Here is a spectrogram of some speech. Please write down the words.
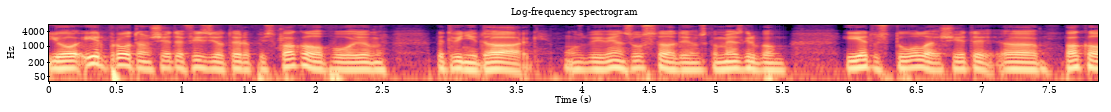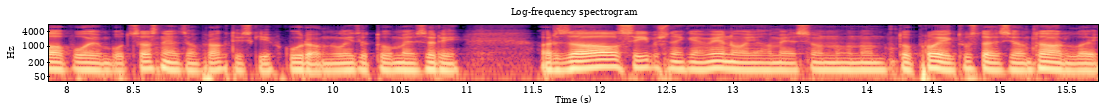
jo ir, protams, šie fizioterapistu pakalpojumi, bet viņi ir dārgi. Mums bija viens uzstādījums, ka mēs gribam iet uz to, lai šie te, uh, pakalpojumi būtu sasniedzami praktiski jebkuram. Līdz ar to mēs arī ar zāles īpašniekiem vienojāmies un, un, un to projektu uztaisījām tādu, lai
